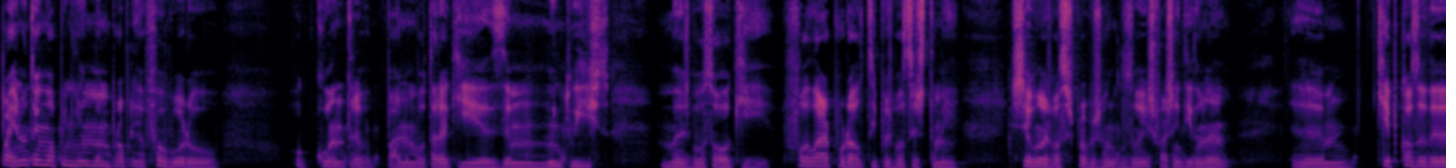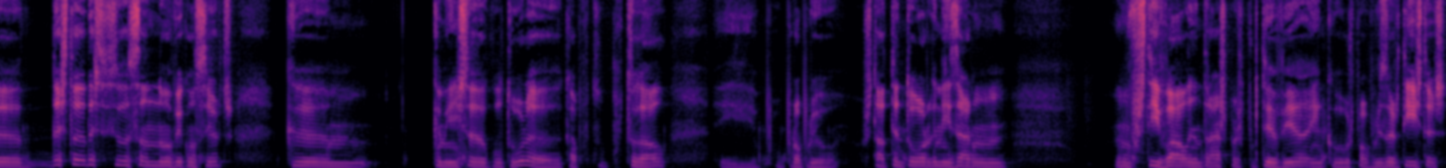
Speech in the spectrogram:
Pá, eu não tenho uma opinião mesmo própria a favor ou, ou contra. Pá, não vou estar aqui a dizer muito isto, mas vou só aqui falar por alto e depois vocês também chegam às vossas próprias conclusões, faz sentido ou não. Um, que é por causa de, desta, desta situação de não haver concertos que, que a Ministra da Cultura, cá por Portugal, e o próprio Estado tentou organizar um um festival, entre aspas, por TV, em que os próprios artistas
